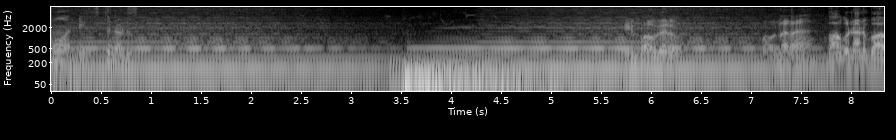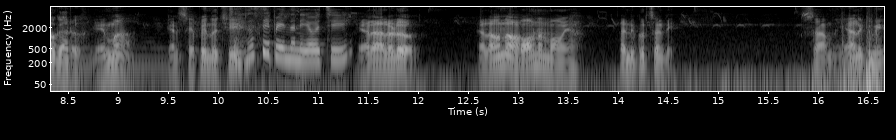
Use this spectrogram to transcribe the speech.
మా అన్నయ్య వస్తున్నాడు. ఏం బావగారు? బాగున్నారా? బాగున్నాను బావగారు. ఏమ్మా ఎంతసేపు అయింది వచ్చి చాలాసేపు అయిందన్నయ్య వచ్చి. ఎరా అల్లుడు ఎలా ఉన్నావు? బాగున్నాను మామయ్య రండి కూర్చోండి. సమయానికి మీ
